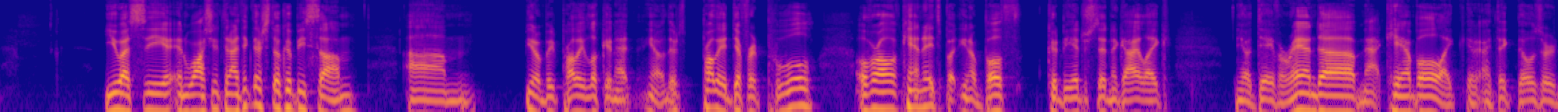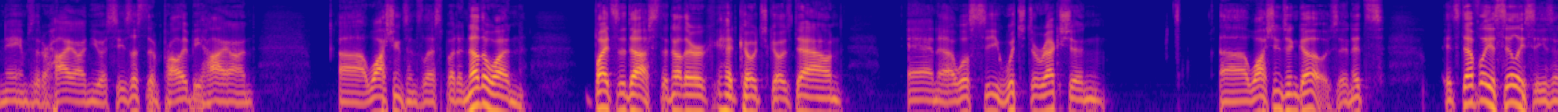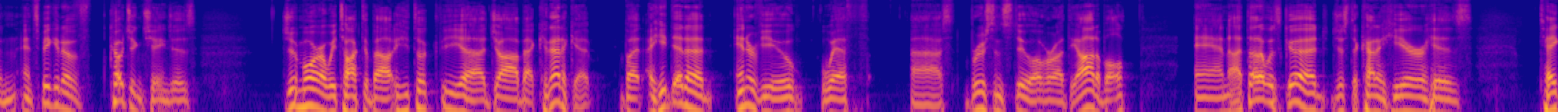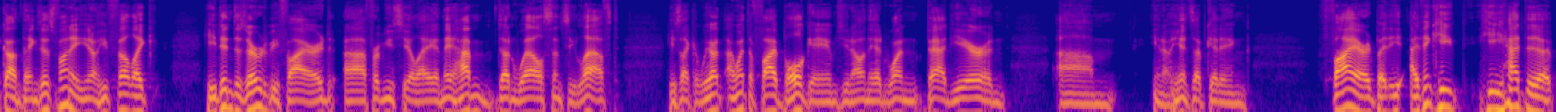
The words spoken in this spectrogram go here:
USC and Washington. I think there still could be some. Um, you know, be probably looking at, you know, there's probably a different pool overall of candidates, but, you know, both could be interested in a guy like you know, Dave Aranda, Matt Campbell. Like, you know, I think those are names that are high on USC's list and probably be high on uh, Washington's list. But another one bites the dust. Another head coach goes down, and uh, we'll see which direction uh, Washington goes. And it's it's definitely a silly season. And speaking of coaching changes, Jim Mora, we talked about, he took the uh, job at Connecticut, but he did an interview with uh, Bruce and Stu over at the Audible, and I thought it was good just to kind of hear his take on things. It's funny, you know, he felt like he didn't deserve to be fired uh, from UCLA, and they haven't done well since he left. He's like, we went, I went to five bowl games, you know, and they had one bad year, and um, you know, he ends up getting fired. But he, I think he he had to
